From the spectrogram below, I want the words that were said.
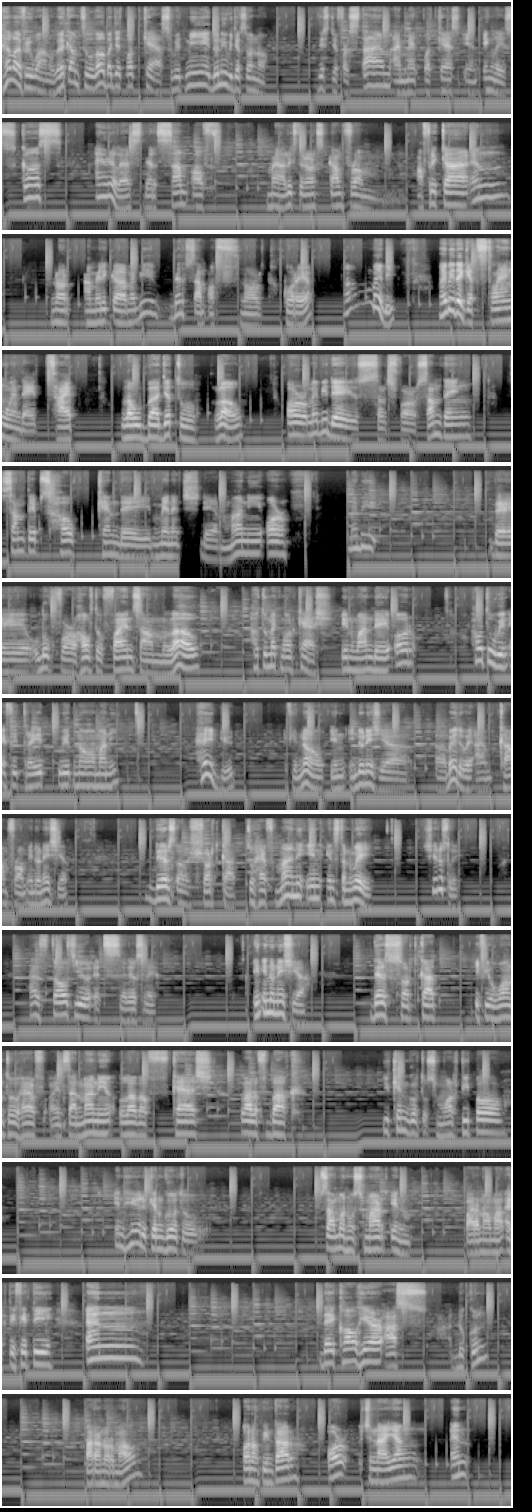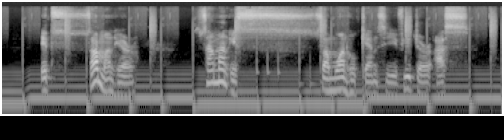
Hello everyone, welcome to Low Budget Podcast with me, Doni Wicaksono. This is the first time I made podcast in English cause I realized that some of my listeners come from Africa and North America. Maybe there's some of North Korea. Uh, maybe. Maybe they get slang when they type low budget to low or maybe they search for something some tips how can they manage their money? Or maybe they look for how to find some love how to make more cash in one day or how to win every trade with no money. Hey dude if you know in indonesia uh, by the way i'm come from indonesia there's a shortcut to have money in instant way. Seriously. I've told you it seriously. In Indonesia, there's shortcut if you want to have instant money, a lot of cash, a lot of buck. You can go to smart people. In here you can go to someone who's smart in paranormal activity and they call here as dukun paranormal orang pintar or cenayang and it's someone here. Someone is someone who can see future as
